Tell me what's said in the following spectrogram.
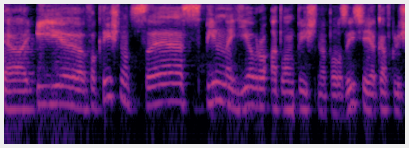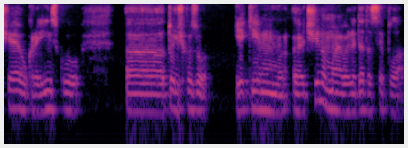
Е, І е, фактично це спільна євроатлантична позиція, яка включає українську е, точку зору, яким чином має виглядати цей план.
